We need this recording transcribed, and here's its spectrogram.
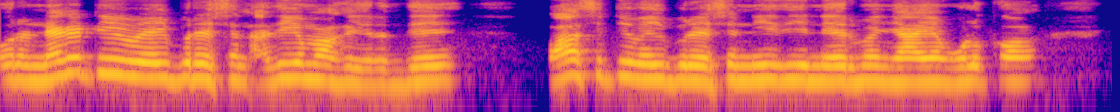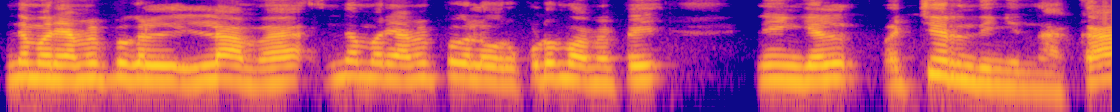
ஒரு நெகட்டிவ் வைப்ரேஷன் அதிகமாக இருந்து பாசிட்டிவ் வைப்ரேஷன் நீதி நேர்மை நியாயம் ஒழுக்கம் இந்த மாதிரி அமைப்புகள் இல்லாமல் இந்த மாதிரி அமைப்புகளில் ஒரு குடும்ப அமைப்பை நீங்கள் வச்சிருந்தீங்கன்னாக்கா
